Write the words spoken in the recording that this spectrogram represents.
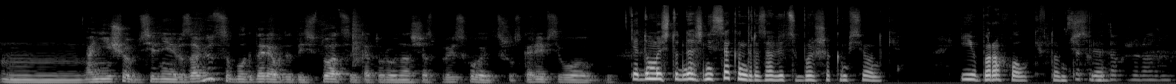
они еще сильнее разовьются благодаря вот этой ситуации, которая у нас сейчас происходит, что скорее всего Я думаю, что даже не секонды разовьются больше, а комиссионки. И барахолки в том Секонды числе. так уже развиты.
